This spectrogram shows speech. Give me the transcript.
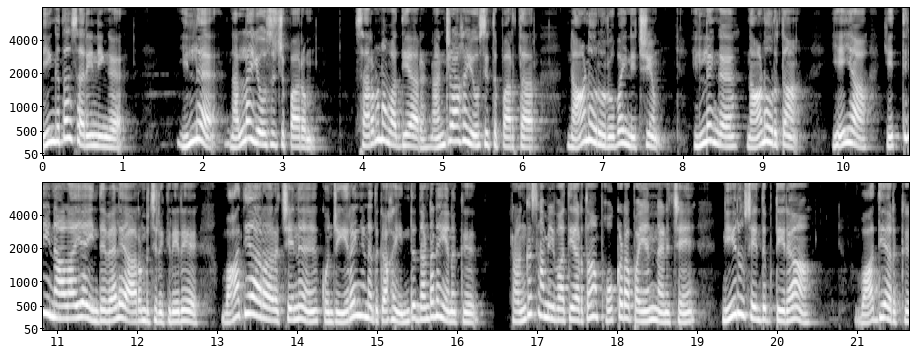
நீங்கள் தான் சரி நீங்கள் இல்லை நல்லா யோசிச்சு பாரும். சரவண வாத்தியார் நன்றாக யோசித்து பார்த்தார். நானூறு ரூபாய் நிச்சயம். இல்லைங்க நானூறு தான். ஏயா எத்தனை நாளாயா இந்த வேலையை ஆரம்பிச்சிருக்கிறீரு? வாத்தியார் ஆரச்சேன்னு கொஞ்சம் இறங்கினதுக்காக இந்த தண்டனை எனக்கு. ரங்கசாமி வாத்தியார் தான் போக்கடா பையன் நினச்சேன். நீரும் சேர்ந்துவிட்டீரா வாத்தியாருக்கு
